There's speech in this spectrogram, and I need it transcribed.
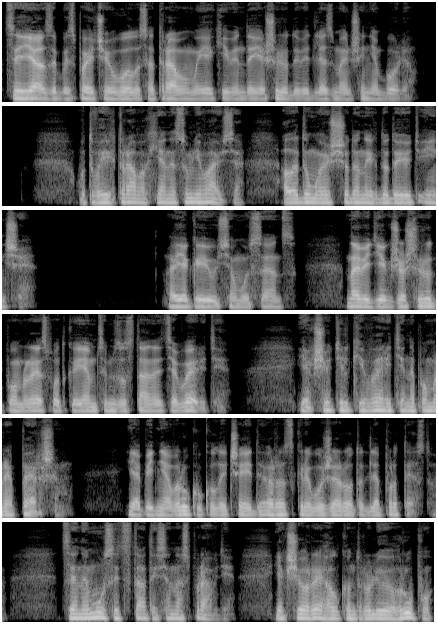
Це я забезпечую волоса травами, які він дає Шрюдові для зменшення болю. У твоїх травах я не сумніваюся, але думаю, що до них додають інше. А який у цьому сенс? Навіть якщо Шрюд помре, спадкоємцем зостанеться Веріті. Якщо тільки Веріті не помре першим. Я підняв руку, коли Чейд розкрив уже рота для протесту. Це не мусить статися насправді. Якщо Регал контролює групу,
